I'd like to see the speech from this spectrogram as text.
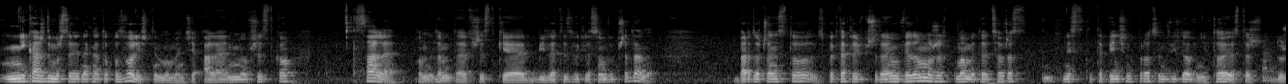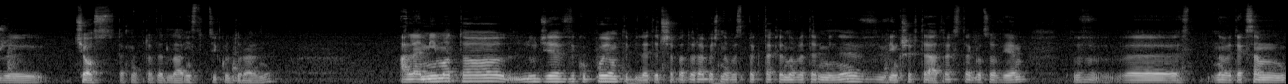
nie każdy może sobie jednak na to pozwolić w tym momencie, ale mimo wszystko sale, one tam te wszystkie bilety zwykle są wyprzedane. Bardzo często spektakle wyprzedają. Wiadomo, że mamy te coraz niestety te 50% widowni. To jest też duży cios tak naprawdę dla instytucji kulturalnych. Ale mimo to ludzie wykupują te bilety, trzeba dorabiać nowe spektakle, nowe terminy w większych teatrach, z tego co wiem. W, e, nawet jak sam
